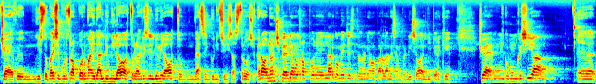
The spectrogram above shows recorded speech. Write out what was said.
cioè, questo paese purtroppo ormai dal 2008, la crisi del 2008, versa in condizioni disastrose. Però non ci perdiamo troppo nell'argomento e torniamo a parlare sempre dei soldi perché cioè, mm, comunque sia, eh,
